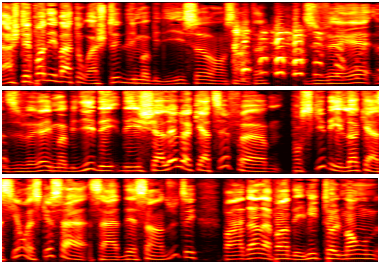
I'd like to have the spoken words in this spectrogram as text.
Achetez pas des bateaux, achetez de l'immobilier, ça, on s'entend. du, vrai, du vrai immobilier. Des, des chalets locatifs, euh, pour ce qui est des locations, est-ce que ça, ça a descendu? sais, pendant la pandémie, tout le monde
